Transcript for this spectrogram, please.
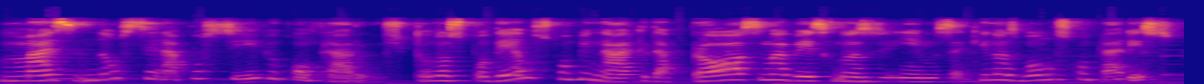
mas não será possível comprar hoje. Então, nós podemos combinar que da próxima vez que nós viemos aqui, nós vamos comprar isso.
